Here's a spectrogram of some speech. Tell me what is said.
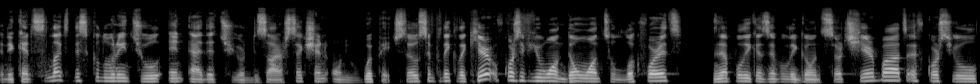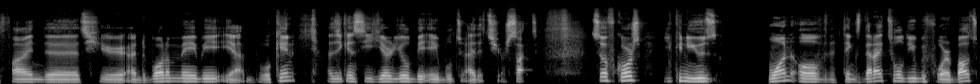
and you can select the scheduling tool and add it to your desired section on your web page. So simply click here. Of course, if you want don't want to look for it, example, you can simply go and search here, but of course you'll find it here at the bottom, maybe, yeah, booking. As you can see here, you'll be able to add it to your site. So of course, you can use one of the things that I told you before about,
